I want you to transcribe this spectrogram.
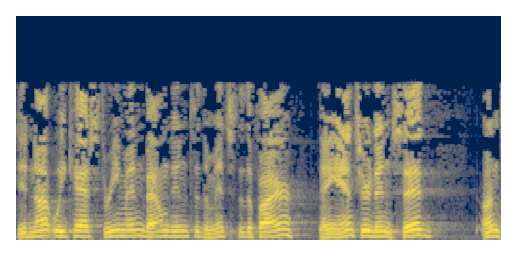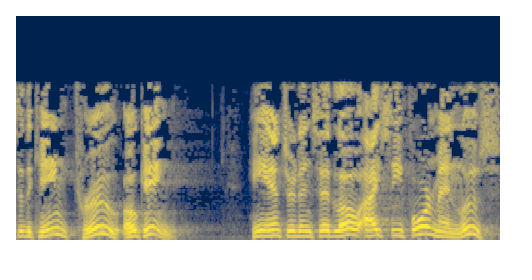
Did not we cast three men bound into the midst of the fire? They answered and said unto the king, True, O king. He answered and said, Lo, I see four men loose,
